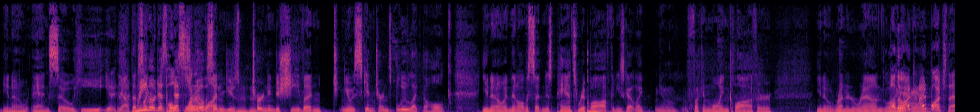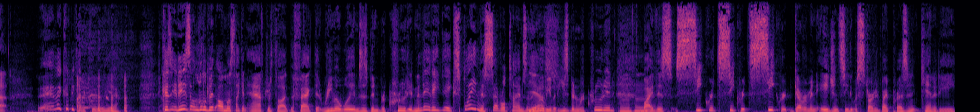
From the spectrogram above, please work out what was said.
You know, and so he, you know, Mm-hmm. Yeah, that's Remo like doesn't Pulp necessarily all of a 101. sudden just Mm-hmm. turn into Shiva and you know his skin turns blue like the Hulk, you know, and then all of a sudden his pants rip off and he's got like you know a fucking loincloth or you know running around. Going, Although I'd, I'd watch that. Eh, that could be kind of cool, yeah. Because it is a little bit almost like an afterthought. The fact that Remo Williams has been recruited, and they, they, they explain this several times in the Yes. movie, but he's been recruited by this secret, secret, secret government agency that was started by President Kennedy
